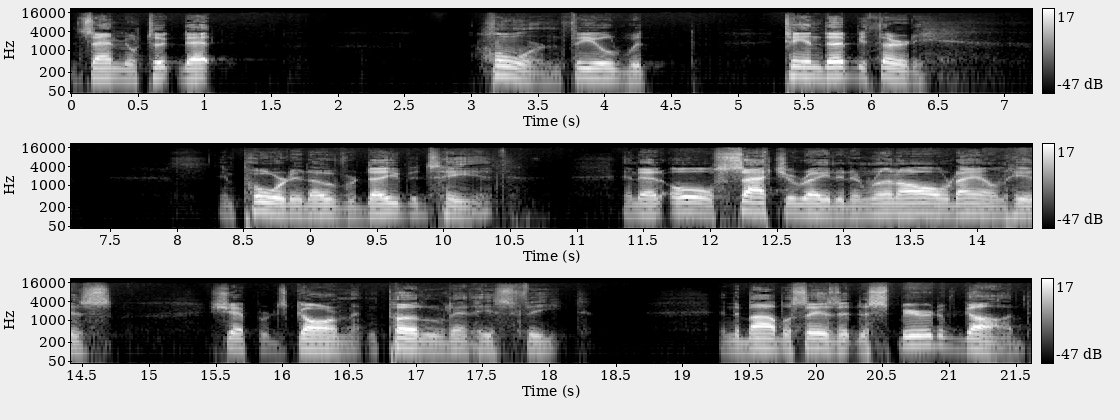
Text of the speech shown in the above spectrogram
And Samuel took that horn filled with 10W30 and poured it over David's head. And that oil saturated and run all down his shepherd's garment and puddled at his feet. And the Bible says that the Spirit of God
